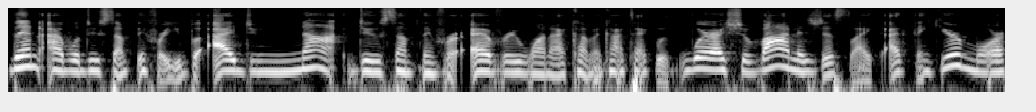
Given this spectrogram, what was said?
Then I will do something for you. But I do not do something for everyone I come in contact with. Whereas Shavon is just like, I think you're more,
